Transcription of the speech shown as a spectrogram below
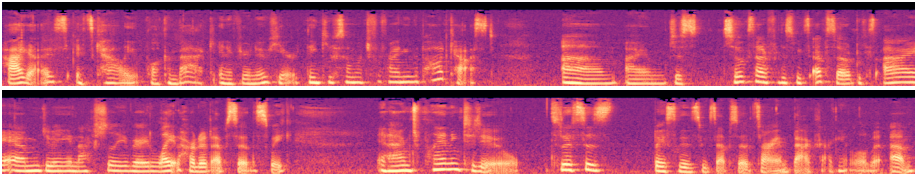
Hi, guys, it's Callie. Welcome back. And if you're new here, thank you so much for finding the podcast. Um, I'm just so excited for this week's episode because I am doing an actually very light-hearted episode this week. And I'm planning to do so this is basically this week's episode. Sorry, I'm backtracking a little bit. Um,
